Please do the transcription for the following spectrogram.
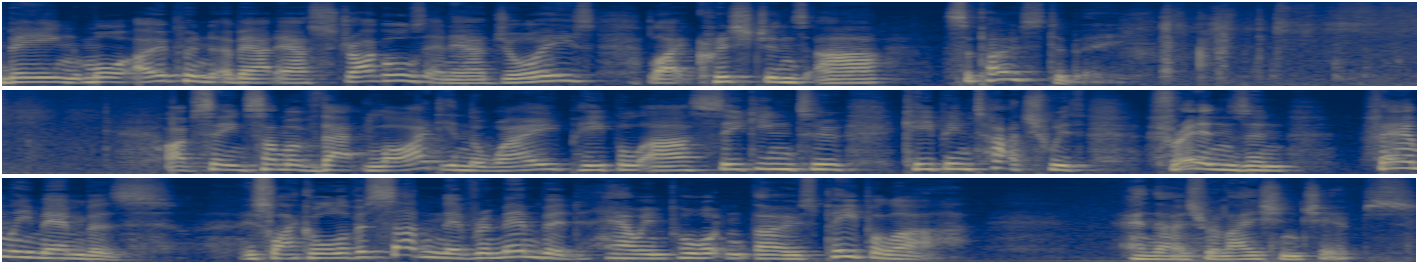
being more open about our struggles and our joys like Christians are supposed to be. I've seen some of that light in the way people are seeking to keep in touch with friends and family members. It's like all of a sudden they've remembered how important those people are and those relationships.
